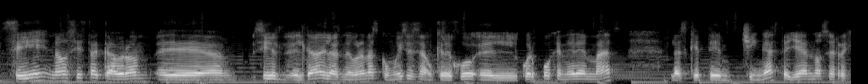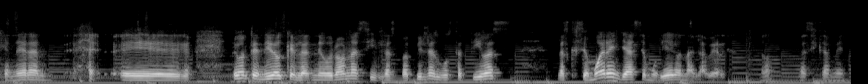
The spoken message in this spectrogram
Sí, no, sí está cabrón. Eh, sí, el, tema de las neuronas, como dices, aunque el, el, cuerpo genere más, las que te chingaste ya no se regeneran. eh, tengo entendido que las neuronas y las papilas gustativas las que se mueren ya se murieron a la verga, ¿no? Básicamente.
